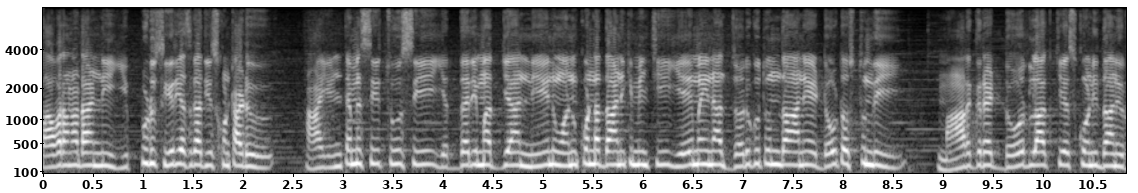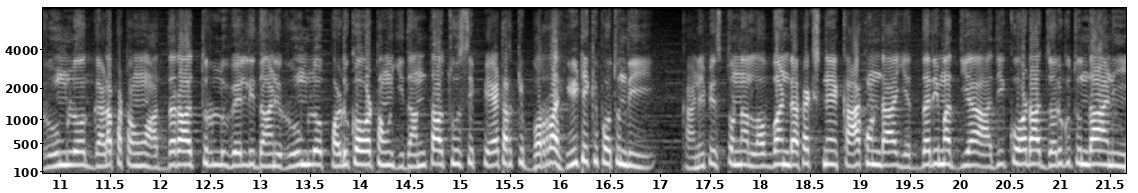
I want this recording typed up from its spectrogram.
లవర్ అనడాన్ని ఇప్పుడు సీరియస్గా తీసుకుంటాడు. ఆ ఇంటమిసీ చూసి ఇద్దరి మధ్య నేను అనుకున్న దానికి మించి ఏమైనా జరుగుతుందా అనే డౌట్ వస్తుంది. మార్గరెట్ డోర్ లాక్ చేసుకొని దాని రూమ్లో గడపటం అర్ధరాత్రులు వెళ్ళి దాని రూమ్లో పడుకోవటం ఇదంతా చూసి పీటర్కి బుర్ర హీటెక్కిపోతుంది. కనిపిస్తున్న లవ్ అండ్ ఎఫెక్షనే కాకుండా ఇద్దరి మధ్య అది కూడా జరుగుతుందా అని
